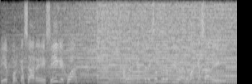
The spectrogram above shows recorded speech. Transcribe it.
bien por Casares. Sigue Juan. A ver el hombre de River. Va Casares.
